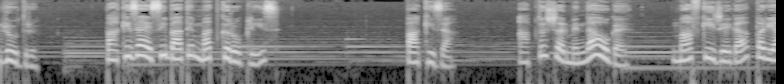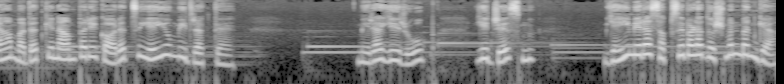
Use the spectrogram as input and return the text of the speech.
रुद्र। पाकिजा, ऐसी बातें मत करो प्लीज़ पाकिजा, आप तो शर्मिंदा हो गए। माफ़ कीजिएगा, पर यहाँ मदद के नाम पर एक औरत से यही उम्मीद रखते हैं। मेरा ये रूप, ये जिस्म, यही मेरा सबसे बड़ा दुश्मन बन गया,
